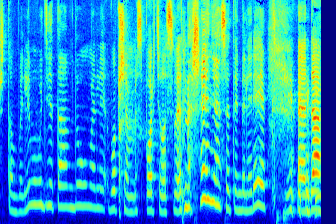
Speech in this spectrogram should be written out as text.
чтобы люди там думали. В общем, испортила свои отношения с этой галереей. Э, да,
